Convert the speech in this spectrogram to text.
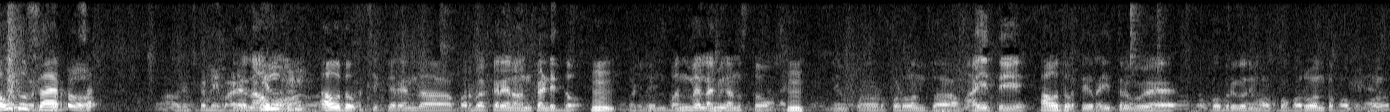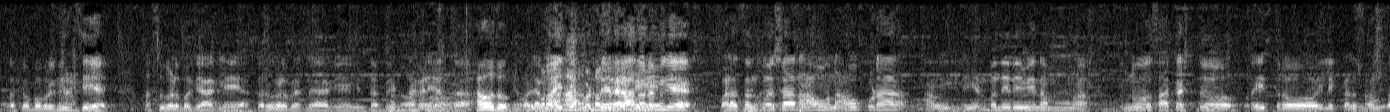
ಹೌದು ಸರ್ ಹೌದು. ಅರಸೀಕೆರೆಯಿಂದ ಬರ್ಬೇಕಾರೇನೋ ಅನ್ಕೊಂಡಿದ್ದು. ಬಟ್ ಇಲ್ಲಿ ಬಂದ್ಮೇಲೆ ನಮಗೆ ಅನಿಸ್ತು ನೀವು ಕೊಡ್- ಕೊಡುವಂತ ಮಾಹಿತಿ ಹೌದು. ಪ್ರತಿ ರೈತರಿಗೂ ಒಬ್ಬೊಬ್ಬರಿಗೂ ನೀವು ಒಬ್ಬ ಬರುವಂತ ಪ್ರತಿಯೊಬ್ಬೊಬ್ಬರಿಗೆ ನಿಲ್ಸಿ ಹಸುಗಳ ಬಗ್ಗೆ ಆಗ್ಲಿ ಕರುಗಳ ಬಗ್ಗೆ ಆಗ್ಲಿ ಇಂತ ಬೀಟ್ ತಗೊಳ್ಳಿ ಅಂತ ಹೌದು. ಒಳ್ಳೆ ಮಾಹಿತಿ ಕೊಡ್ತಾ ಇದ್ರೆ ಅದು ನಮಗೆ ಬಹಳ ಸಂತೋಷ. ನಾವು ನಾವು ಕೂಡ ನಾವು ಏನ್ ಬಂದಿದೀವಿ ನಮ್ಮ ಇನ್ನೂ ಸಾಕಷ್ಟು ರೈತರು ಇಲ್ಲಿ ಕಳಿಸುವಂತ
